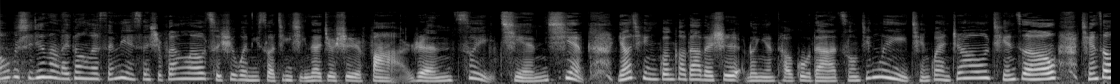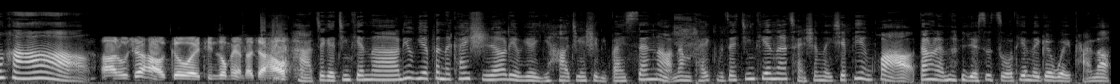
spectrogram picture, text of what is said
好，我们时间呢来到了三点三十分喽。持续为你所进行的就是法人最前线，邀请观看到的是轮研投顾的总经理钱冠洲，钱总，钱总好。啊，卢轩好，各位听众朋友大家好。好，这个今天呢六月份的开始哦，六月一号，今天是礼拜三呢。那么台股在今天呢产生了一些变化啊，当然呢也是昨天的一个尾盘了，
